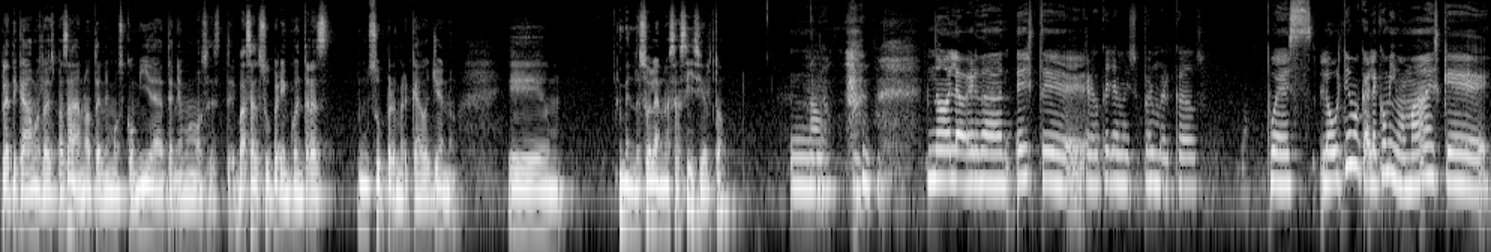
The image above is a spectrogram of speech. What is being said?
platicábamos la vez pasada, ¿no? Tenemos comida, tenemos, este, vas al súper y encuentras un supermercado lleno. Eh, en Venezuela no es así, ¿cierto? No. no, la verdad, este Creo que ya no hay supermercados. Pues lo último que hablé con mi mamá es que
